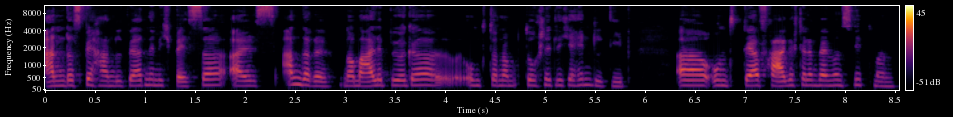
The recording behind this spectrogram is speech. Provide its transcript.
anders behandelt werden, nämlich besser als andere normale Bürger und der durchschnittliche Händeldieb. Äh, und der Fragestellung werden wir uns widmen.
